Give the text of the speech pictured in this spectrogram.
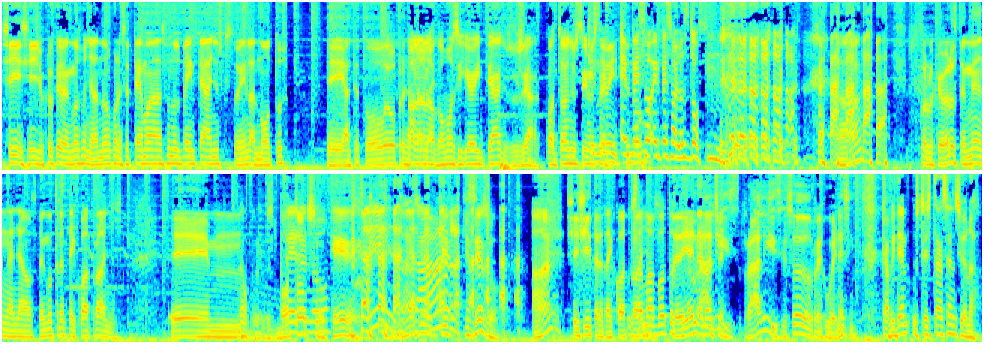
Sí, sí, yo creo que vengo soñando con este tema hace unos 20 años que estoy en las motos. Eh, ante todo debo No, presentar. no, no, ¿cómo así que 20 años? O sea, ¿cuántos años tiene Tiene usted? 21. Empezó, empezó a los dos. Ah, Por lo que veo los tengo engañados. Tengo 34 años. Eh, No, pues Botox Pero no. o qué? Sí, Ah, ¿qué, qué es eso? ¿Ah? Sí, sí, 34 Usa más años. votos de que día y de noche. Rallies, rallies, eso rejuvenece. Capitán, usted está sancionado.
